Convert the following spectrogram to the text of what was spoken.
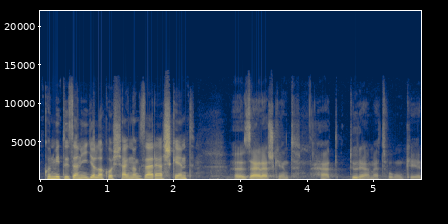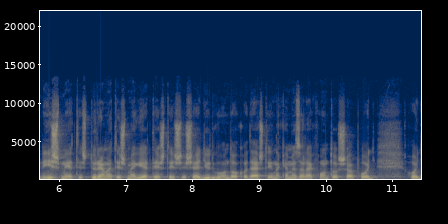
Akkor mit üzen így a lakosságnak zárásként? Zárásként, hát türelmet fogunk kérni, ismét, és türelmet és megértést és, és együtt gondolkodást. Én nekem ez a legfontosabb, hogy, hogy,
